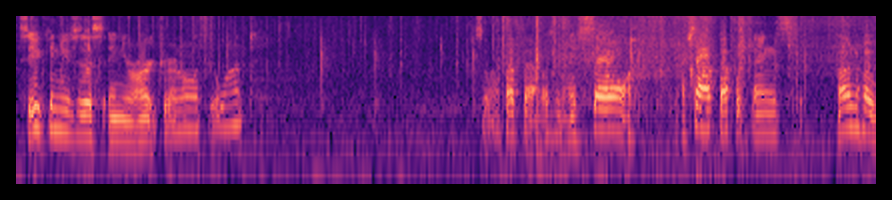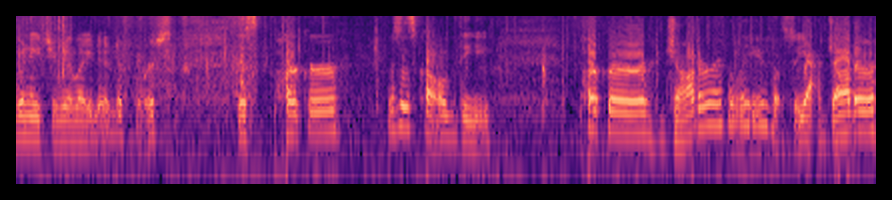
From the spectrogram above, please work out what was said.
So you can use this in your art journal if you want. So I thought that was nice. So I saw a couple things unHobonichi related, of course. This Parker this is called the Parker Jotter, I believe. So yeah, Jotter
